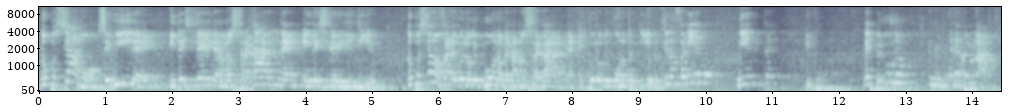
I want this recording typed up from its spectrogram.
Non possiamo seguire i desideri della nostra carne e i desideri di Dio. Non possiamo fare quello che è buono per la nostra carne e quello che è buono per Dio perché non faremo niente di buono. Né per uno né per un altro.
